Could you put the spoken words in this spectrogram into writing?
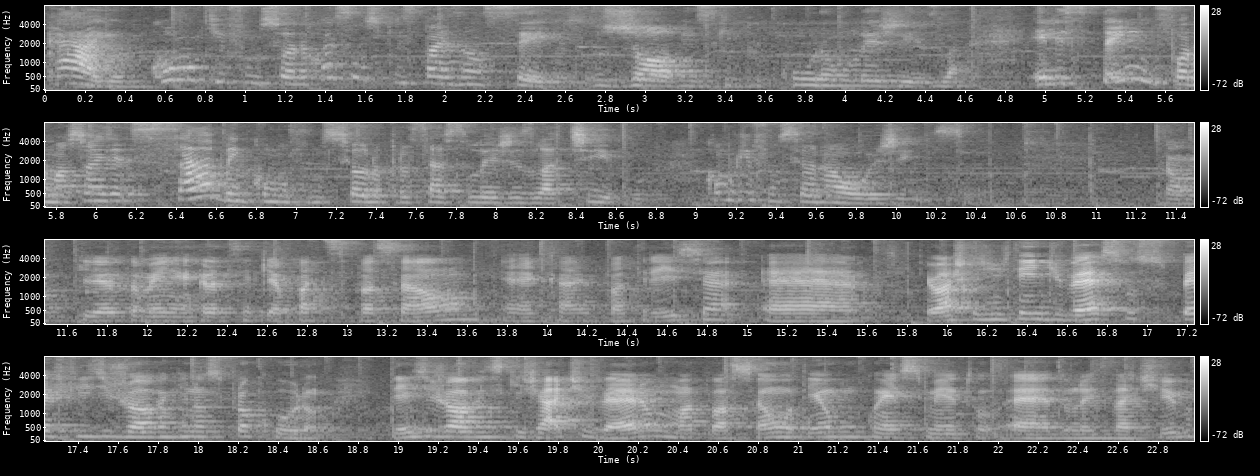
Caio, como que funciona? Quais são os principais anseios dos jovens que procuram o Legisla? Eles têm informações, eles sabem como funciona o processo legislativo? Como que funciona hoje isso? Então, queria também agradecer aqui a participação, é, Caio e Patrícia. É, eu acho que a gente tem diversos perfis de jovens que nos procuram, desde jovens que já tiveram uma atuação ou têm algum conhecimento é, do legislativo,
